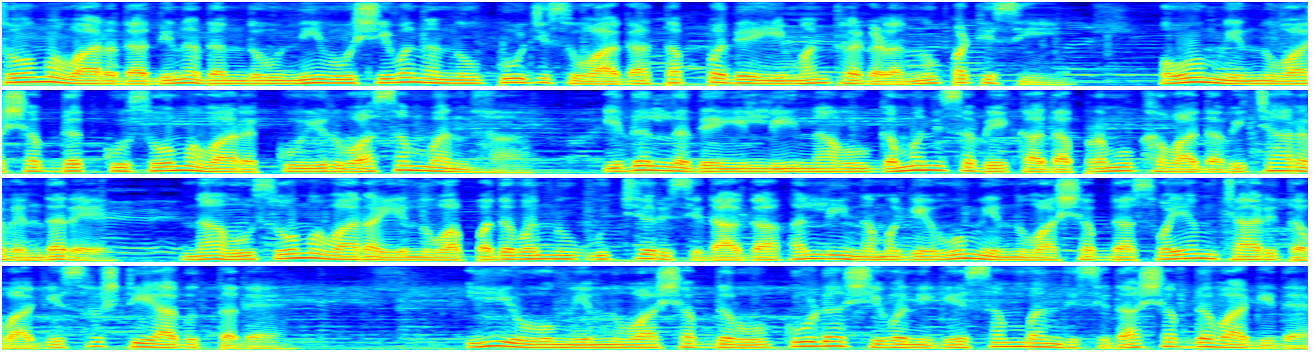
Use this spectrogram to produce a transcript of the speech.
ಸೋಮವಾರದ ದಿನದಂದು ನೀವು ಶಿವನನ್ನು ಪೂಜಿಸುವಾಗ ತಪ್ಪದೇ ಈ ಮಂತ್ರಗಳನ್ನು ಪಠಿಸಿ. ಓಂ ಎನ್ನುವ ಶಬ್ದಕ್ಕೂ ಸೋಮವಾರಕ್ಕೂ ಇರುವ ಸಂಬಂಧ. ಇದಲ್ಲದೆ ಇಲ್ಲಿ ನಾವು ಗಮನಿಸಬೇಕಾದ ಪ್ರಮುಖವಾದ ವಿಚಾರವೆಂದರೆ ನಾವು ಸೋಮವಾರ ಎನ್ನುವ ಪದವನ್ನು ಉಚ್ಚರಿಸಿದಾಗ ಅಲ್ಲಿ ನಮಗೆ ಓಂ ಎನ್ನುವ ಶಬ್ದ ಸ್ವಯಂಚಾರಿತವಾಗಿ ಸೃಷ್ಟಿಯಾಗುತ್ತದೆ. ಈ ಓಂ ಎನ್ನುವ ಶಬ್ದವು ಕೂಡ ಶಿವನಿಗೆ ಸಂಬಂಧಿಸಿದ ಶಬ್ದವಾಗಿದೆ.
